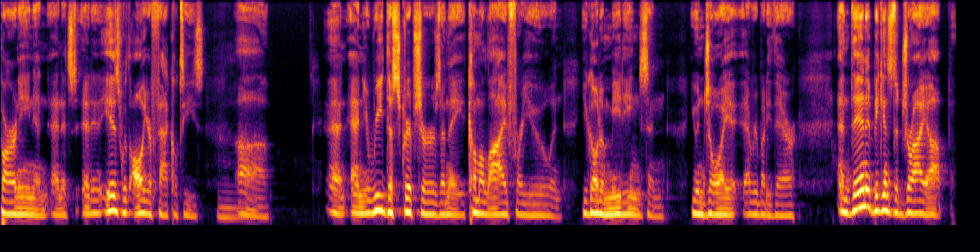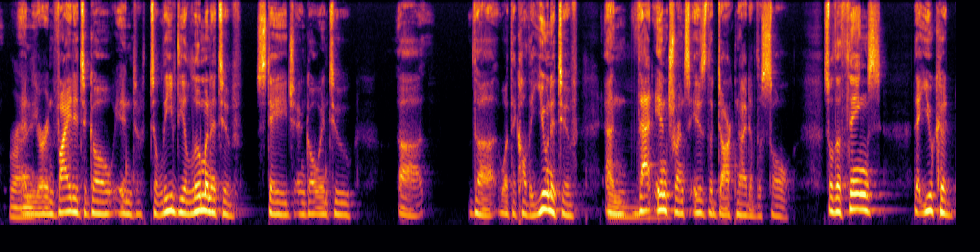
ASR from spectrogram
burning, and and it's and it is with all your faculties. Mm. Uh, and and you read the scriptures and they come alive for you and you go to meetings and you enjoy everybody there. And then it begins to dry up Right. and you're invited to go into to leave the illuminative stage and go into uh, the what they call the unitive. And that entrance is the dark night of the soul. So the things that you could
